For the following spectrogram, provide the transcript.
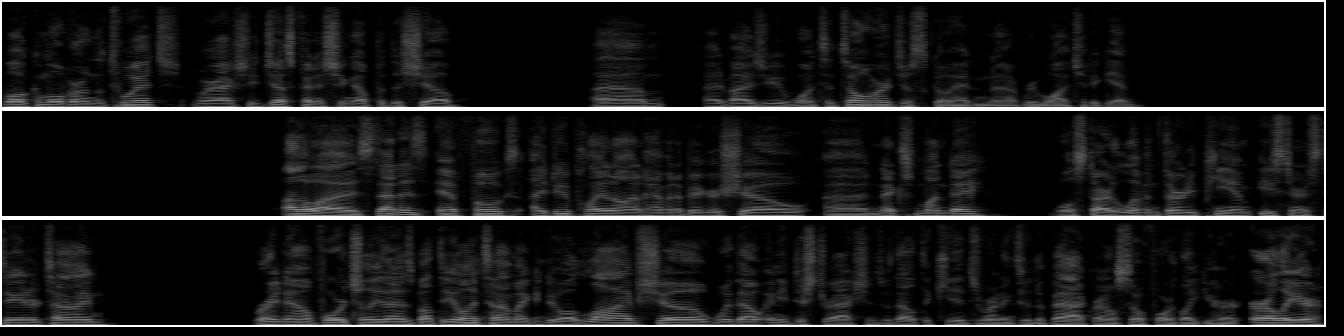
welcome over on the Twitch. We're actually just finishing up with the show. Um, I advise you once it's over, just go ahead and uh, rewatch it again. Otherwise, that is it, folks. I do plan on having a bigger show uh, next Monday. We'll start 11:30 p.m. Eastern Standard Time. Right now, unfortunately, that is about the only time I can do a live show without any distractions, without the kids running through the background, so forth, like you heard earlier.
